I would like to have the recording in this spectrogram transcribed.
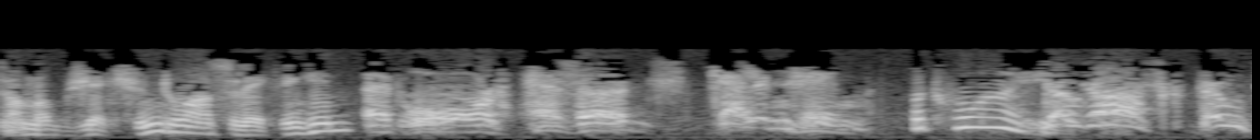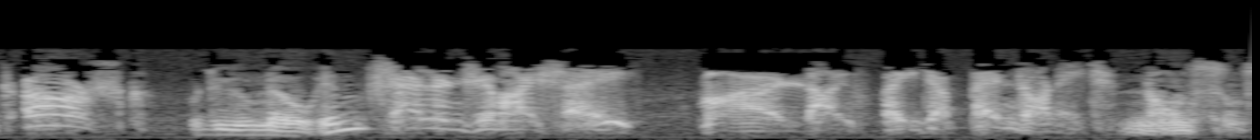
some objection to our selecting him? At all hazards, challenge him. But why? Don't ask. Don't ask. Do you know him? Challenge him, I say. My life may depend on it. Nonsense.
